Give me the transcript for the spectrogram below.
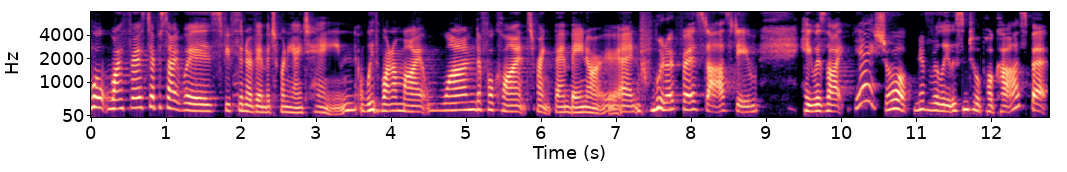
Well, my first episode was 5th of November 2018 with one of my wonderful clients, Frank Bambino. And when I first asked him, he was like, Yeah, sure. Never really listened to a podcast, but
